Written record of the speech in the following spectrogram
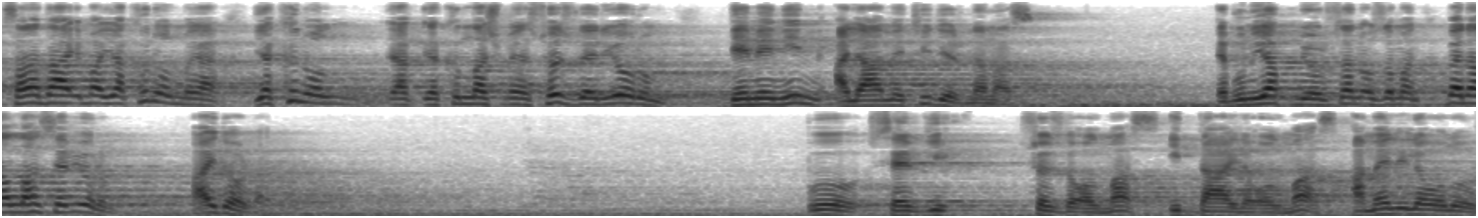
sana daima yakın olmaya, yakın ol, yakınlaşmaya söz veriyorum demenin alametidir namaz. E bunu yapmıyorsan o zaman ben Allah'ı seviyorum. Haydi oradan. Bu sevgi sözde olmaz, iddia ile olmaz, amel ile olur.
